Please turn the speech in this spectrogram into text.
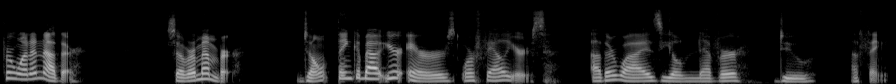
for one another. So remember, don't think about your errors or failures. Otherwise, you'll never do a thing.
